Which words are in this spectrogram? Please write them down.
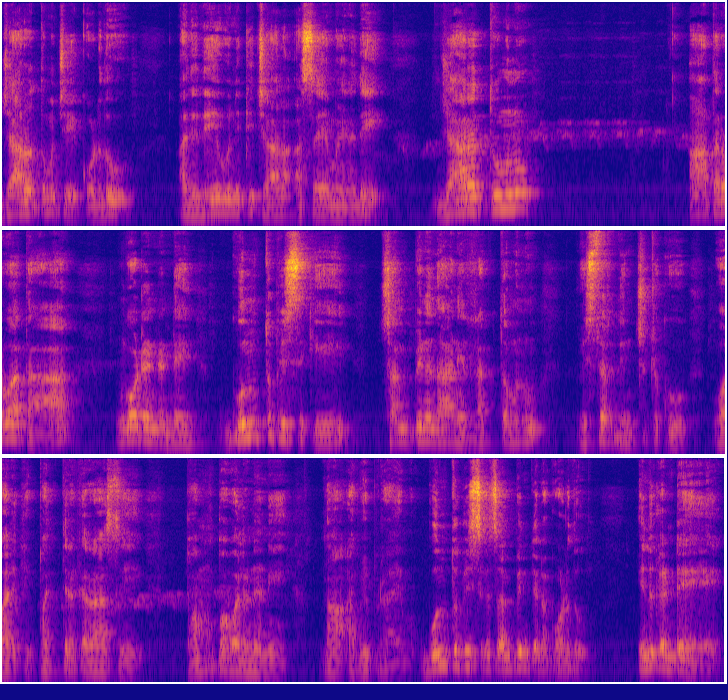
జారత్వము చేయకూడదు. అది దేవునికి చాలా అసహ్యమైనది. జారత్వమును ఆ తర్వాత ఇంకోటి ఏంటంటే గొంతు పిసికి చంపిన దాని రక్తమును విసర్జించుటకు వారికి పత్రిక రాసి పంపవలనని నా అభిప్రాయం గొంతు పిసికి చంపిని తినకూడదు. ఎందుకంటే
